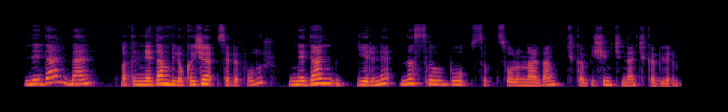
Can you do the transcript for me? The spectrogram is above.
Neden ben, bakın neden blokaja sebep olur? Neden yerine nasıl bu sorunlardan çıkab işin içinden çıkabilirim?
